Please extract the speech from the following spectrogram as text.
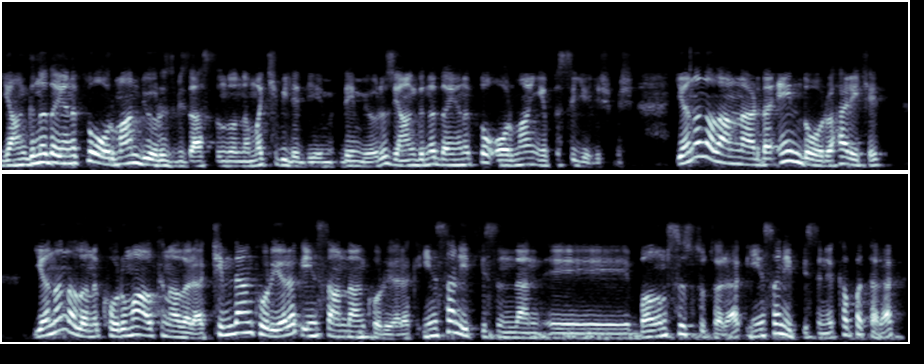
yangına dayanıklı orman diyoruz biz aslında ona. Maki bile diye, demiyoruz. Yangına dayanıklı orman yapısı gelişmiş. Yanan alanlarda en doğru hareket yanan alanı koruma altına alarak, kimden koruyarak? insandan koruyarak, insan etkisinden e, bağımsız tutarak, insan etkisini kapatarak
